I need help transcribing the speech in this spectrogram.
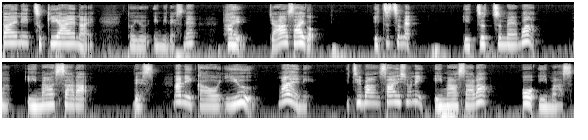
対に付き合えない。という意味ですね。はい。じゃあ最後。5つ目。5つ目は、まあ、今更です。何かを言う前に一番最初に今更を言います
